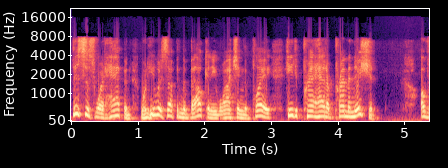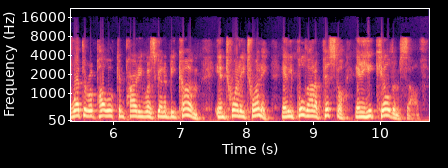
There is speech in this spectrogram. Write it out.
This is what happened when he was up in the balcony watching the play. He had a premonition of what the Republican Party was going to become in 2020, and he pulled out a pistol and he killed himself.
